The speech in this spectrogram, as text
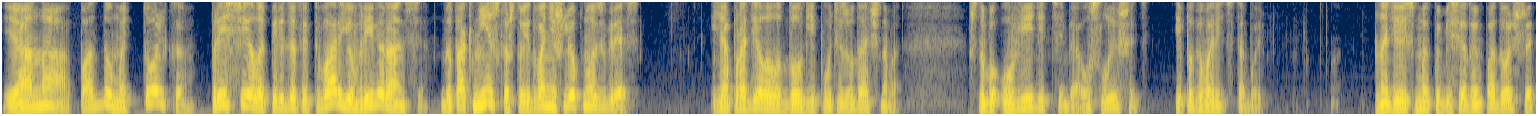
И она, подумать только, присела перед этой тварью в реверансе, да так низко, что едва не шлепнулась в грязь. Я проделала долгий путь из удачного, чтобы увидеть тебя, услышать и поговорить с тобой. Надеюсь, мы побеседуем подольше,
